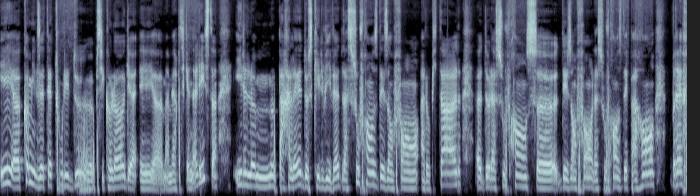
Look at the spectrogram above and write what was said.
Et euh, comme ils étaient tous les deux euh, psychologues et euh, ma mère psychanalyste, ils me parlaient de ce qu'ils vivaient, de la souffrance des enfants à l'hôpital, de la souffrance des enfants, la souffrance des parents. Bref,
